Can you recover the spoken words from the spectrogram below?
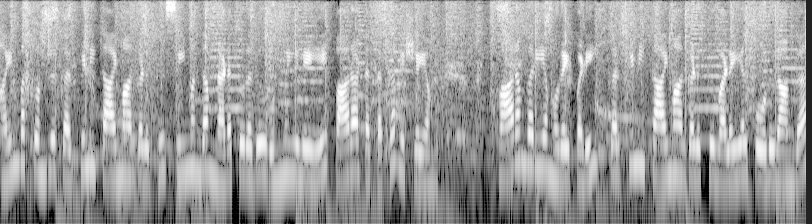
ஐம்பத்தொன்று கர்ப்பிணி தாய்மார்களுக்கு சீமந்தம் நடத்துறது உண்மையிலேயே பாராட்டத்தக்க விஷயம். பாரம்பரிய முறைப்படி கர்ப்பிணி தாய்மார்களுக்கு வளையல் போடுறாங்க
